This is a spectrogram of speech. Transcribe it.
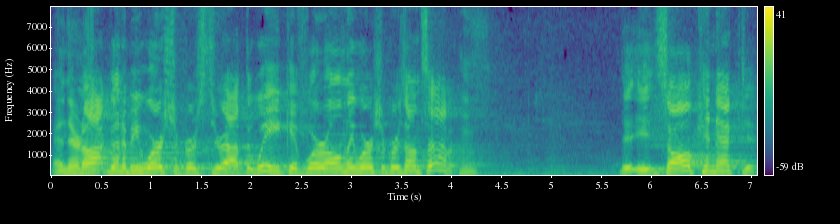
And they're not going to be worshipers throughout the week if we're only worshipers on Sabbath. Hmm. It's all connected.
